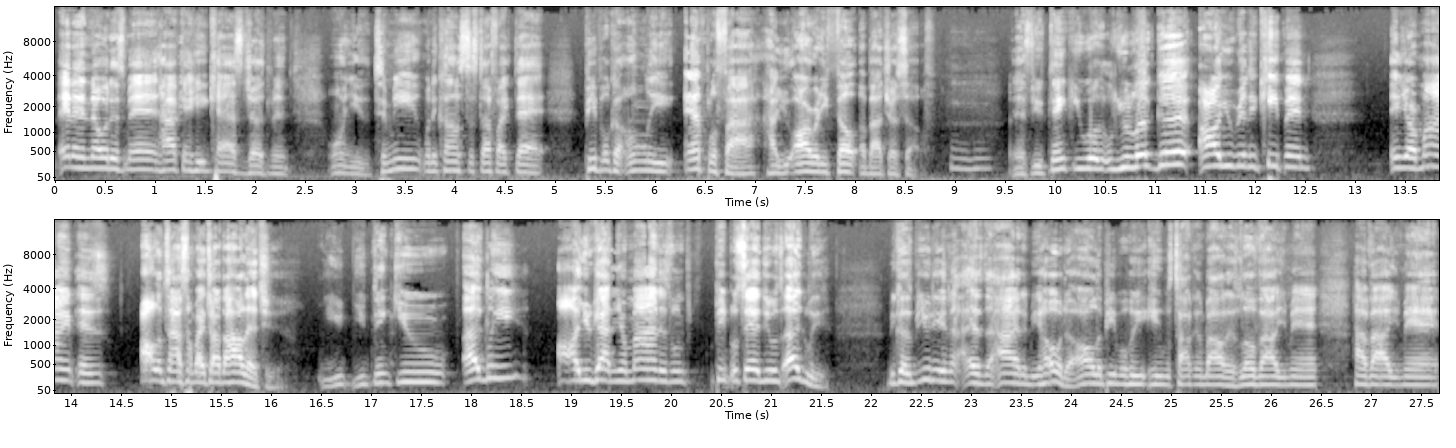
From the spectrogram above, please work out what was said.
They didn't know this man. How can he cast judgment on you? To me, when it comes to stuff like that, people can only amplify how you already felt about yourself. Mm-hmm. If you think you will, you look good, all you really keeping in your mind is all the time somebody tried to holler at you. You you think you ugly, all you got in your mind is when people said you was ugly. Because beauty is the eye of the beholder. All the people he, he was talking about is low value man, high value man,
